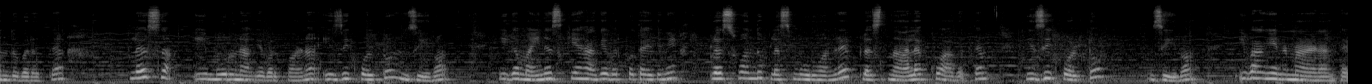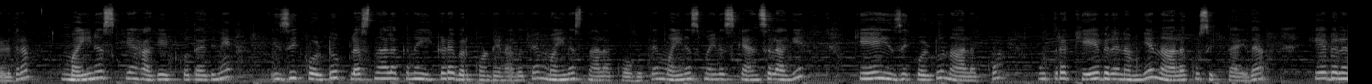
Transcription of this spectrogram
ಒಂದು ಬರುತ್ತೆ. ಪ್ಲಸ್ ಈ ಮೂರನ್ನ ಹಾಗೆ ಬರ್ಕೊಳ್ಳೋಣ. ಈಸ್ ಈಕ್ವಲ್ ಟು ಝೀರೋ ಈಗ ಮೈನಸ್ ಕೆ ಹಾಗೆ ಬರ್ಕೋತಾ ಇದ್ದೀನಿ ಪ್ಲಸ್ ಒಂದು ಪ್ಲಸ್ ಮೂರು ಅಂದರೆ ಪ್ಲಸ್ ನಾಲ್ಕು ಆಗುತ್ತೆ. ಈಸ್ ಈಕ್ವಲ್ ಟು ಝೀರೋ ಇವಾಗ ಏನು ಮಾಡೋಣ ಅಂತ ಹೇಳಿದ್ರೆ ಮೈನಸ್ಗೆ ಹಾಗೆ ಇಟ್ಕೋತಾ ಇದ್ದೀನಿ. ಇಸ್ ಈಕ್ವಲ್ ಟು ಪ್ಲಸ್ ನಾಲ್ಕನ್ನು ಈ ಕಡೆ ಬರ್ಕೊಂಡ್ರೆ ಏನಾಗುತ್ತೆ? ಮೈನಸ್ ನಾಲ್ಕು ಹೋಗುತ್ತೆ. ಮೈನಸ್ ಮೈನಸ್ ಕ್ಯಾನ್ಸಲ್ ಆಗಿ ಕೆ ಇಸ್ ಈಕ್ವಲ್ ಟು ನಾಲ್ಕು. ಉತ್ತರ ಕೆ ಬೆಲೆ ನಮಗೆ ನಾಲ್ಕು ಸಿಗ್ತಾ ಇದೆ. ಕೆ ಬೆಲೆ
